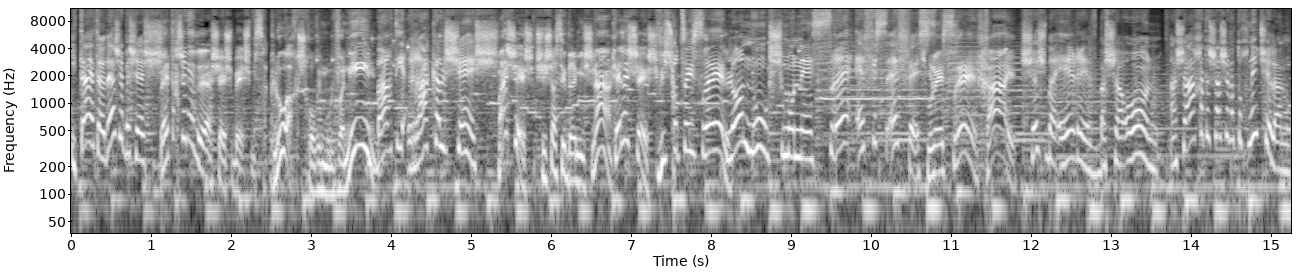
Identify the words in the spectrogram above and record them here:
איתי, אתה יודע שבשש... בטח שאני יודע שיש בש. משחק לוח, שחורים ולבנים. דיברתי רק על שש. מה שש? שישה סדרי משנה? כלא שש. כביש חוצה ישראל. לא, נו, שמונה עשרה אפס אפס. שמונה עשרה, חי. שש בערב, בשעון. השעה החדשה של התוכנית שלנו.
